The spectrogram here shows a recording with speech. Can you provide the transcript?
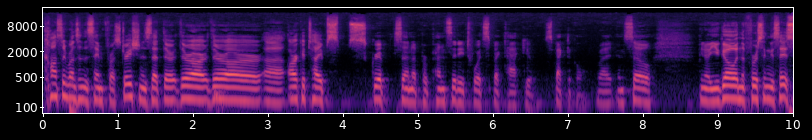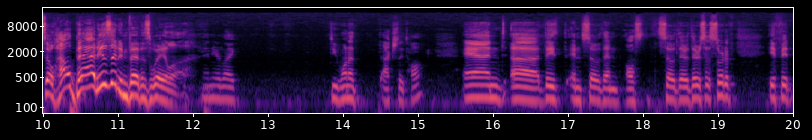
constantly runs into the same frustration is that there there are there are uh, archetypes, scripts, and a propensity towards spectacular spectacle, right? And so, you know, you go and the first thing they say is, "So how bad is it in Venezuela?" And you're like, "Do you want to actually talk?" And uh, they and so then also so there there's a sort of if it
